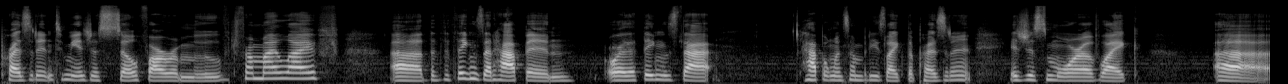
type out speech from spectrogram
president to me is just so far removed from my life uh, that the things that happen or the things that happen when somebody's like the president is just more of like uh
